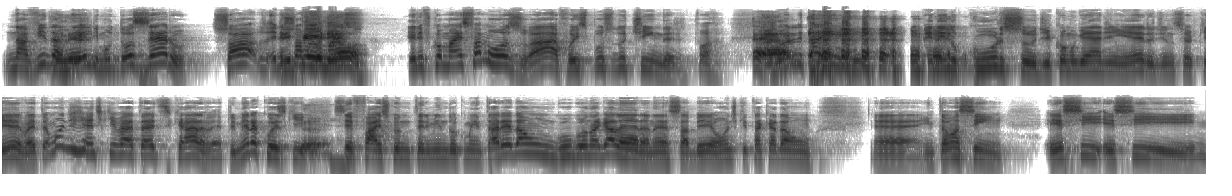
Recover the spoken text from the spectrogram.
na vida ele... dele mudou zero. Só, ele, ele só perdeu. Ficou mais, ele ficou mais famoso. Ah, foi expulso do Tinder. Porra. É. Agora ele tá aí, vendendo curso de como ganhar dinheiro, de não sei o quê. Vai ter um monte de gente que vai atrás desse cara, velho. Primeira coisa que você faz quando termina o documentário é dar um Google na galera, né? Saber onde que tá cada um. É, então, assim, esse, esse.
